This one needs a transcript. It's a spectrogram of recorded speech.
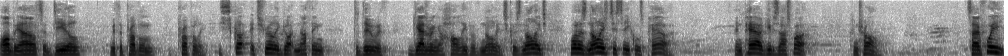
I'll be able to deal with the problem properly. It's, got, it's really got nothing to do with gathering a whole heap of knowledge because knowledge, what is knowledge just equals power. And power gives us what? Control. So if, we,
